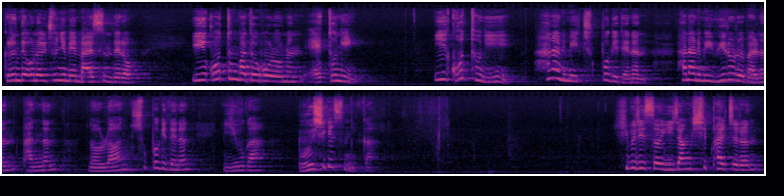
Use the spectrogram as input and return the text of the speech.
그런데 오늘 주님의 말씀대로 이 고통과 더불어 오는 애통이 이 고통이 하나님의 축복이 되는 하나님의 위로를 받는, 받는 놀라운 축복이 되는 이유가 무엇이겠습니까? 히브리서 2장 18절은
